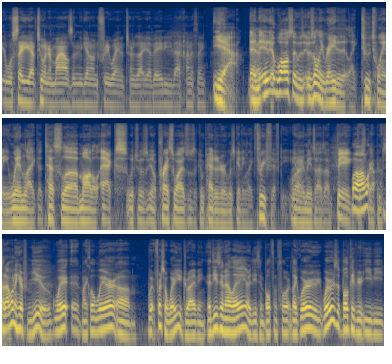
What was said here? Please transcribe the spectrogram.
it will say you have 200 miles and you get on the freeway and it turns out you have 80, that kind of thing. Yeah, and Yeah. it, it well also it was it was only rated at like 220 when like a Tesla Model X, which was you know price wise was a competitor, was getting like 350. You know what I mean? So it's a big Well, I wa- discrepancy. but I want to hear from you. Where, uh, Michael? Where? Um, where, first of all, where are you driving? Are these in LA? Are these in both in Florida? Like, where? Where is the bulk of your EV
